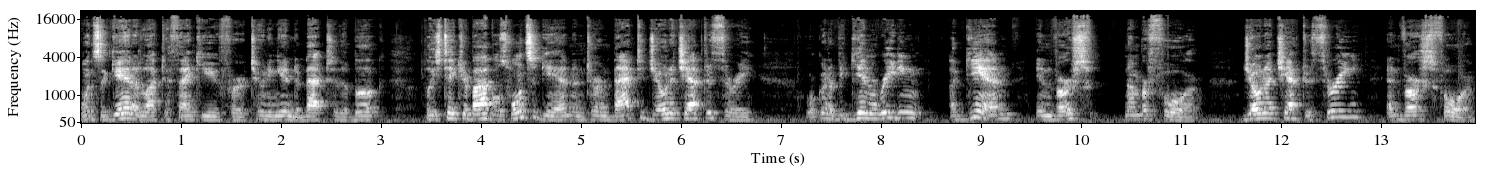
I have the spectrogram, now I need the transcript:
Once again, I'd like to thank you for tuning in to Back to the Book. Please take your Bibles once again and turn back to Jonah chapter 3. We're going to begin reading again in verse number 4. Jonah chapter 3 and verse 4.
